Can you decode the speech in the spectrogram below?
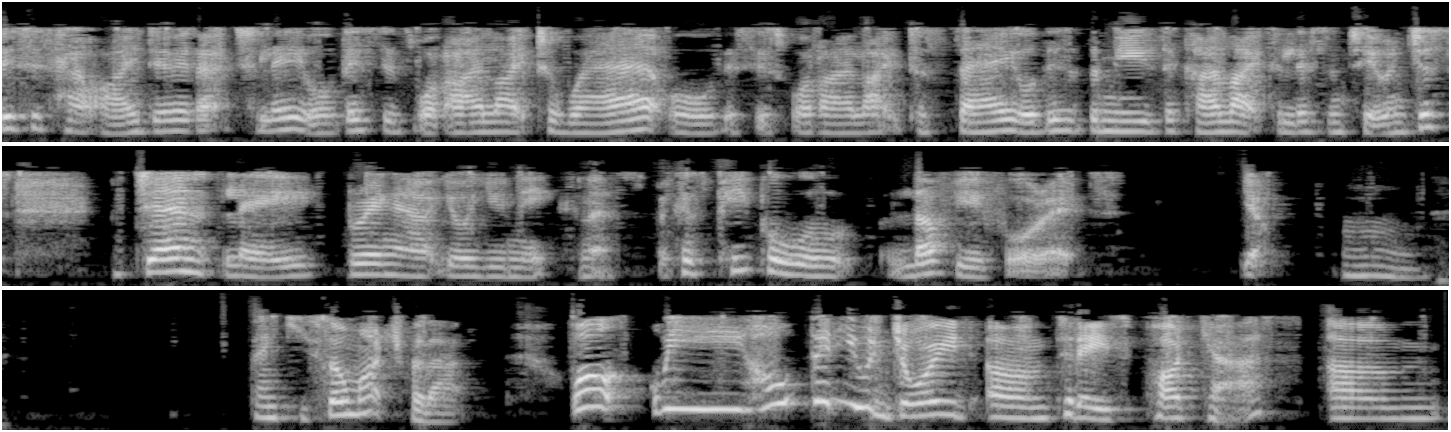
this is how I do it actually, or this is what I like to wear, or this is what I like to say, or this is the music I like to listen to. And just gently bring out your uniqueness because people will love you for it. Yeah. Mm. Thank you so much for that. Well, we hope that you enjoyed um, today's podcast. Um,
